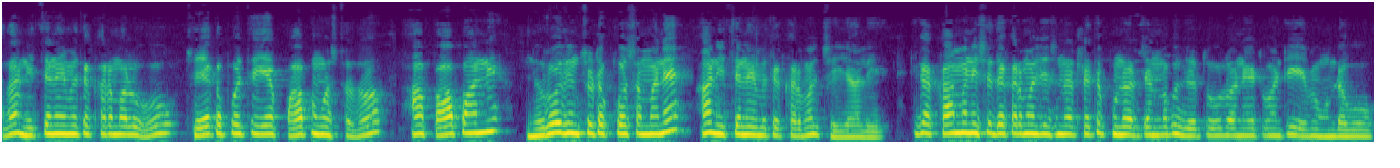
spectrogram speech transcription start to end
అదా నిత్య నియమిత కర్మలు చేయకపోతే ఏ పాపం వస్తుందో ఆ పాపాన్ని నిరోధించుట కోసమనే ఆ నిత్య నియమిత కర్మలు చేయాలి. ఇక కామ్య నిషిద్ధ కర్మలు చేసినట్లయితే పునర్జన్మకు హేతువులు అనేటువంటి ఏమి ఉండవు.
